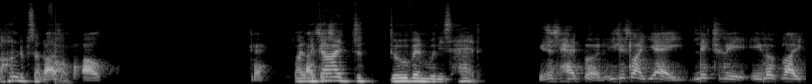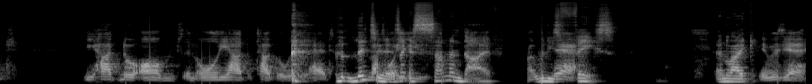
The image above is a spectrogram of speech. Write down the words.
hundred percent a That is foul. a foul. Like the just- guy just dove in with his head. He just headbutted. He's just like, yeah, he literally, he looked like he had no arms and all he had to tackle was his head. Literally, what it's like a salmon dive, like with his Yeah. face. And like, It was, yeah.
